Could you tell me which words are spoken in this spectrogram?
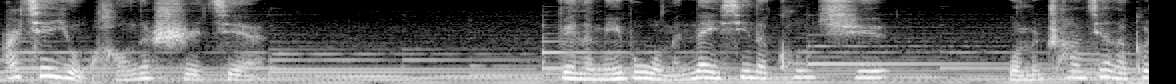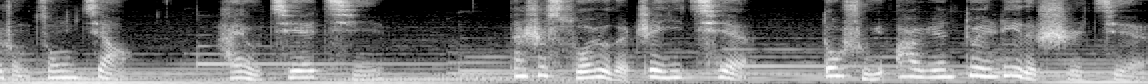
而且永恒的世界。为了弥补我们内心的空虚，我们创建了各种宗教，还有阶级。但是，所有的这一切都属于二元对立的世界。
